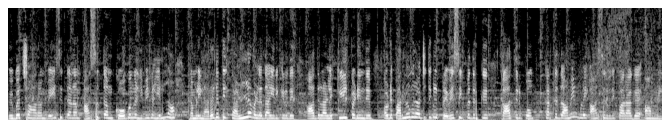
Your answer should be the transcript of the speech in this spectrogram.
விபச்சாரம் வேசித்தனம் அசுத்தம் கோபங்கள் இவைகள் எல்லாம் நம்மளை நரகத்தில் தள்ள வல்லதா இருக்கிறது. ஆதலால கீழ்ப்படிந்து அவருடைய பரலோக ராஜ்யத்துக்குள் பிரவேசிப்பதற்கு காத்திருப்போம். கர்த்ததாமே உங்களை ஆசிர்வதிப்பாராக. ஆமே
